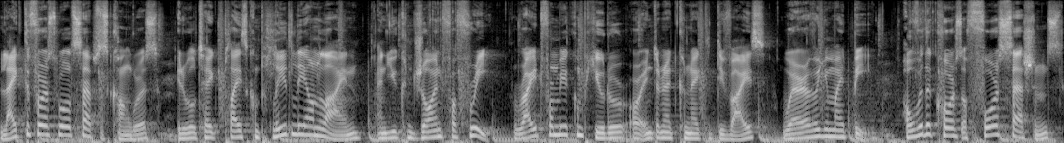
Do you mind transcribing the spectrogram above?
Like the first World Sepsis Congress, it will take place completely online and you can join for free, right from your computer or internet connected device, wherever you might be. Over the course of four sessions,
